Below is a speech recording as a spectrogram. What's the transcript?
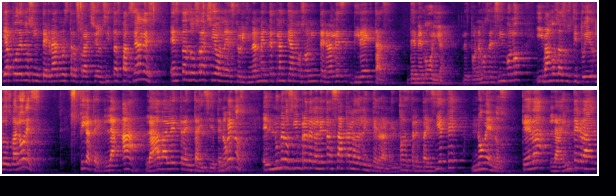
ya podemos integrar nuestras fraccioncitas parciales. Estas dos fracciones que originalmente planteamos son integrales directas de memoria. Les ponemos el símbolo y vamos a sustituir los valores. Fíjate, la A, la A vale 37 novenos. El número siempre de la letra sácalo de la integral. Entonces 37 novenos. Queda la integral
